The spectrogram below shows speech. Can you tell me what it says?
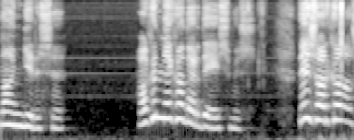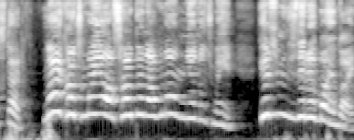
lan gerisi. Bakın ne kadar değişmiş. Neyse arkadaşlar. Like atmayı, aşağıdan abone olmayı unutmayın. Görüşmek üzere bay bay.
